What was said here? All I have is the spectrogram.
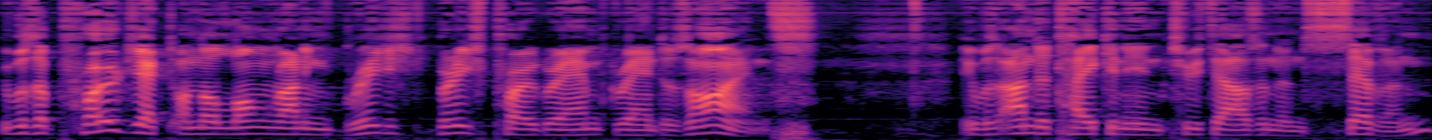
It was a project on the long running British, British program Grand Designs. It was undertaken in 2007.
